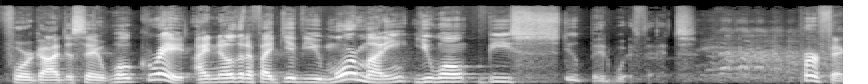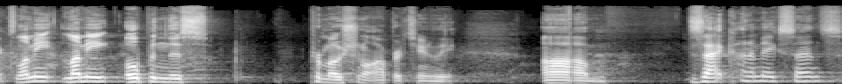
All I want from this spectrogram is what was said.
for God to say, well, great. I know that if I give you more money, you won't be stupid with it. Perfect. Let me, let me open this promotional opportunity. Um, does that kind of make sense?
